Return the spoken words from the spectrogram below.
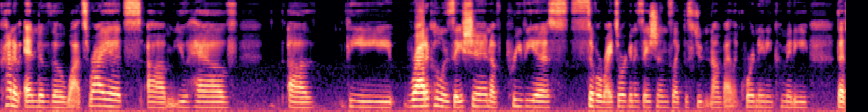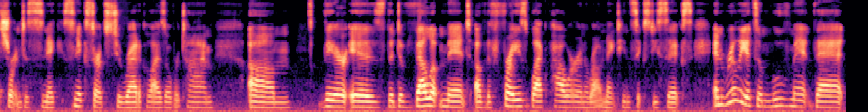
kind of end of the Watts riots. Um, you have uh, the radicalization of previous civil rights organizations like the Student Nonviolent Coordinating Committee, that's shortened to SNCC. SNCC starts to radicalize over time. Um, there is the development of the phrase Black Power in around 1966. And really, it's a movement that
